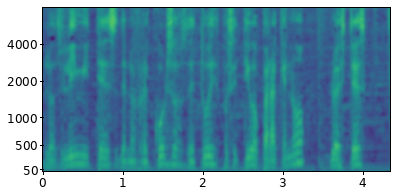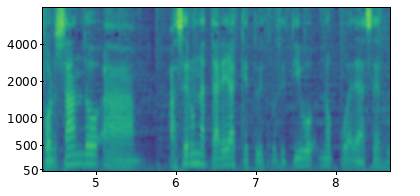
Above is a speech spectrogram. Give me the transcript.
los límites de los recursos de tu dispositivo para que no lo estés forzando a hacer una tarea que tu dispositivo no puede hacerlo.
